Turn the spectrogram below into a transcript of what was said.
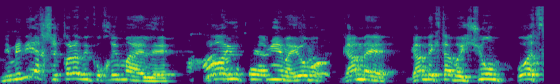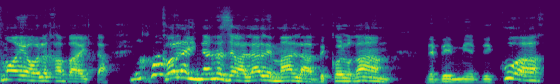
אני מניח שכל הוויכוחים האלה נכון. לא היו קיימים, היו גם, אה, גם בכתב האישום, הוא עצמו היה הולך הביתה. נכון. כל העניין הזה עלה למעלה בקול רם ובוויכוח,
